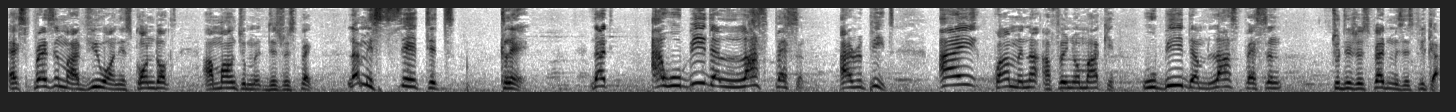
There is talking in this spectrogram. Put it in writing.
expressing my view on his conduct amount to disrespect. Let me say it clear that I will be the last person, I repeat, I, Kwamena Afenyo Markin, will be the last person to disrespect Mr. Speaker.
